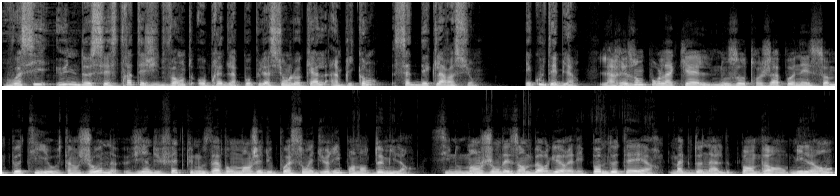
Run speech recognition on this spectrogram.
Voici une de ces stratégies de vente auprès de la population locale impliquant cette déclaration. Écoutez bien. La raison pour laquelle nous autres Japonais sommes petits et au teint jaune vient du fait que nous avons mangé du poisson et du riz pendant 2000 ans. Si nous mangeons des hamburgers et des pommes de terre McDonald's pendant 1000 ans,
